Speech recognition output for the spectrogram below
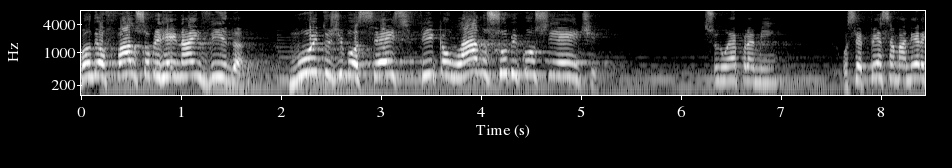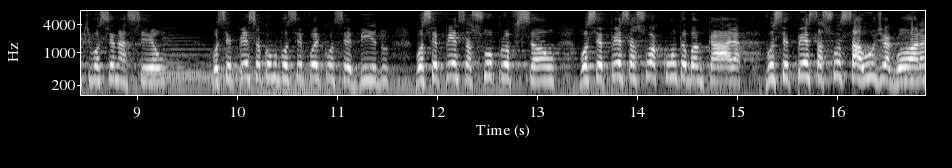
Quando eu falo sobre reinar em vida, muitos de vocês ficam lá no subconsciente. Isso não é para mim. Você pensa a maneira que você nasceu, você pensa como você foi concebido, você pensa a sua profissão, você pensa a sua conta bancária, você pensa a sua saúde agora.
